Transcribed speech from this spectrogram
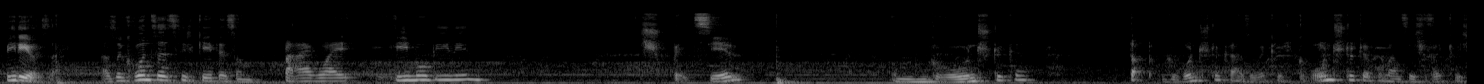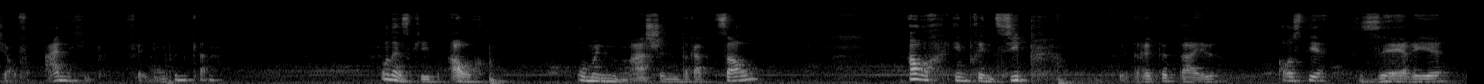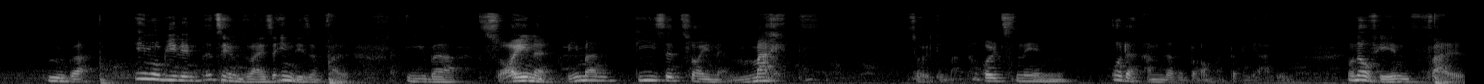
Video sein. Also grundsätzlich geht es um Paraguay Immobilien, speziell um Grundstücke, Top-Grundstücke, also wirklich Grundstücke, wo man sich wirklich auf Anhieb verlieben kann. Und es geht auch um einen Maschendrahtzaun, auch im Prinzip der dritte Teil aus der Serie über Immobilien, beziehungsweise in diesem Fall über Zäune. Wie man diese Zäune macht, sollte man Holz nehmen oder andere Baumaterialien. Und auf jeden Fall,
